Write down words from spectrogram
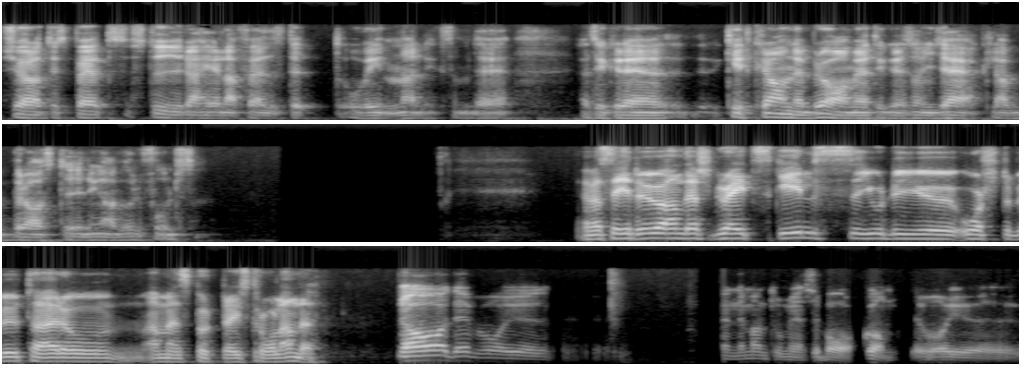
köra till spets, styra hela fältet och vinna. Liksom. Det, jag tycker det är, Kit Crown är bra, men jag tycker det är en sån jäkla bra styrning av Ulf Olsson. Vad säger du Anders? Great Skills gjorde ju årsdebut här och ja, spurtade ju strålande. Ja, det var ju när man tog med sig bakom. Det var ju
